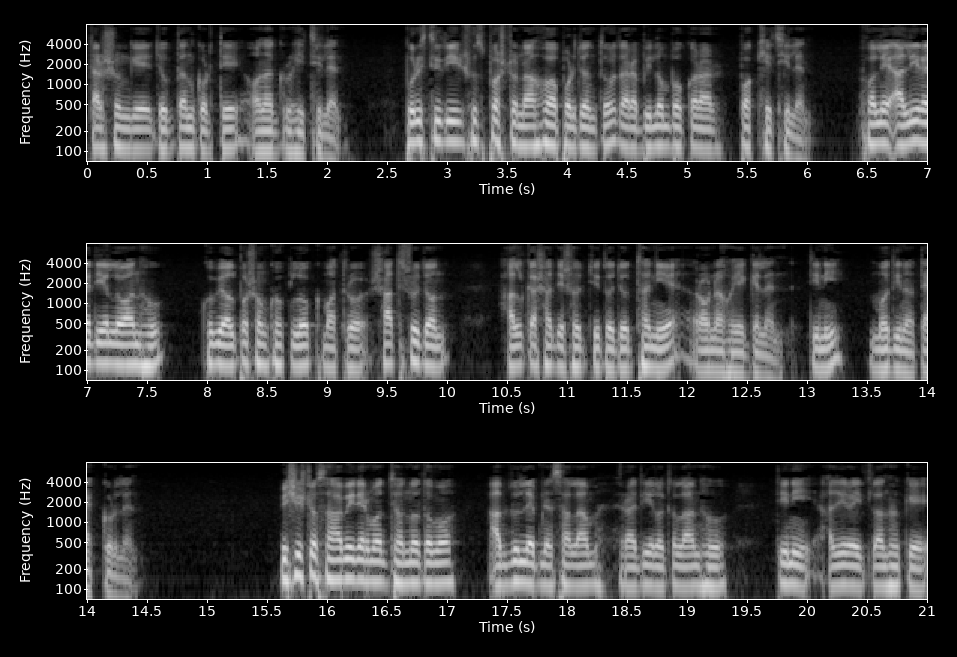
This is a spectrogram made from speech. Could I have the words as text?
তার সঙ্গে যোগদান করতে অনাগ্রহী ছিলেন। পরিস্থিতি সুস্পষ্ট না হওয়া পর্যন্ত তারা বিলম্ব করার পক্ষে ছিলেন। ফলে আলী রাজিয়ালহু খুবই অল্প সংখ্যক লোক মাত্র সাতশো জন হালকা সাজে সজ্জিত যোদ্ধা নিয়ে রওনা হয়ে গেলেন। তিনি মদিনা ত্যাগ করলেন। বিশিষ্ট সাহাবিদের মধ্যে অন্যতম আবদুল ইবনে সালাম রাজিয়ালহু তিনি আলী রাইতলানহুকে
